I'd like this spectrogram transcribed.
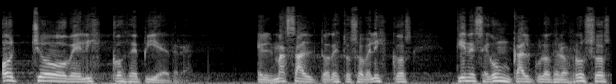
ocho obeliscos de piedra. El más alto de estos obeliscos tiene, según cálculos de los rusos,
